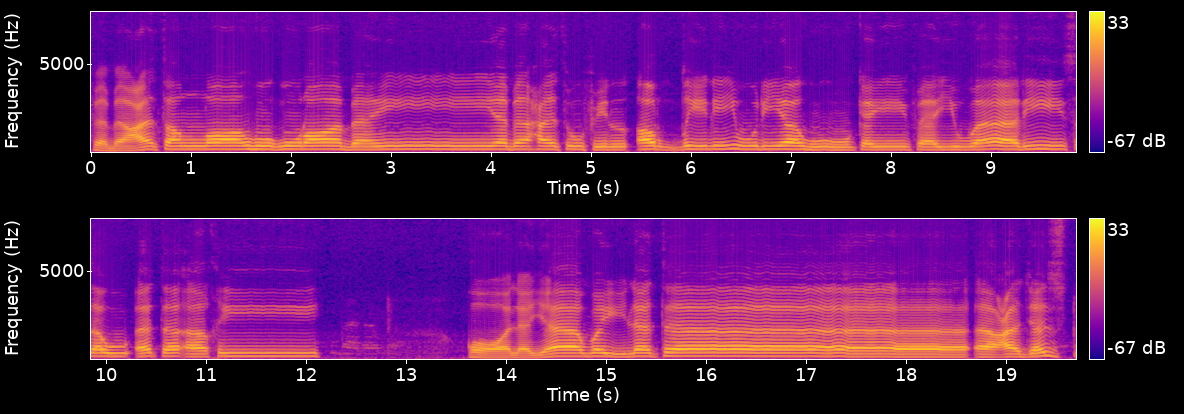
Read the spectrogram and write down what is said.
فبعث الله غرابا يبحث في الأرض ليريه كيف يواري سوءة أخيه. قال يا ويلتى أعجزت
